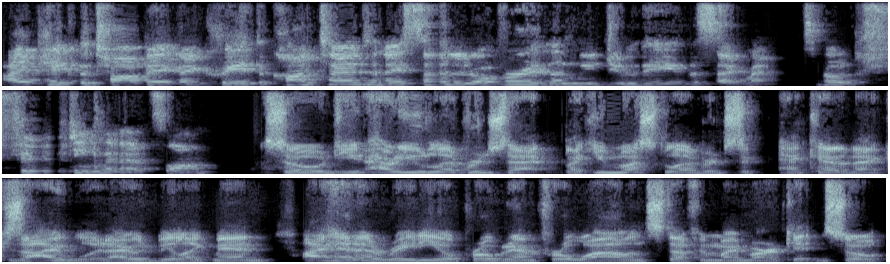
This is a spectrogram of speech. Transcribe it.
I pick the topic, I create the content, and I send it over, and then we do the the segment. It's about fifteen minutes long. So, do you, how do you leverage that? Like, you must leverage the heck out of that because I would. I would be like, man, I had a radio program for a while and stuff in my market, and so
